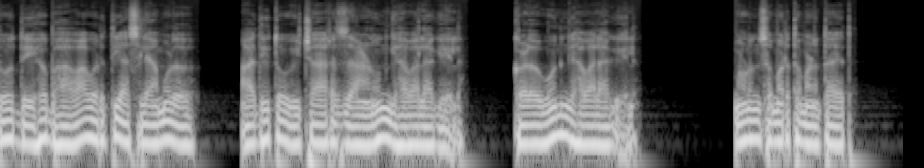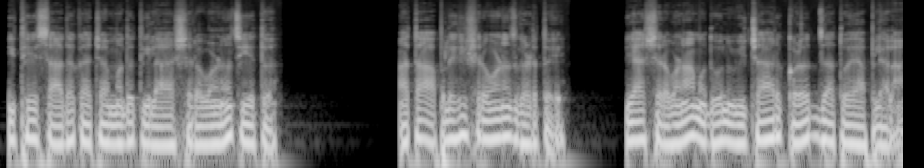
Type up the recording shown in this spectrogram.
तो देहभावावरती असल्यामुळं आधी तो विचार जाणून घ्यावा लागेल कळवून घ्यावा लागेल. म्हणून समर्थ म्हणतायत इथे साधकाच्या मदतीला श्रवणच येतं. आता आपलंही श्रवणच घडतंय. या श्रवणामधून विचार कळत जातोय आपल्याला.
